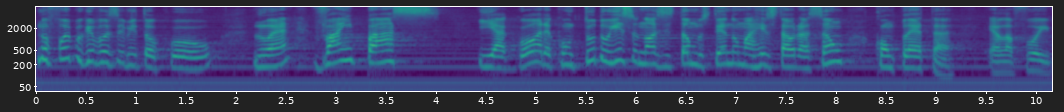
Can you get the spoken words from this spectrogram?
não foi porque você me tocou, não é? Vá em paz. E agora, com tudo isso, nós estamos tendo uma restauração completa. Ela foi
